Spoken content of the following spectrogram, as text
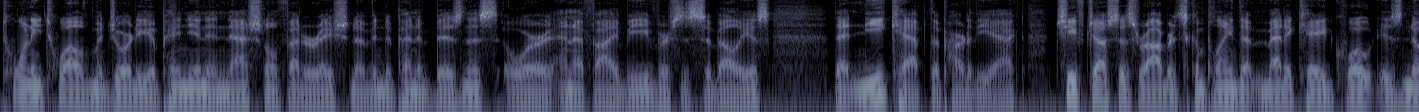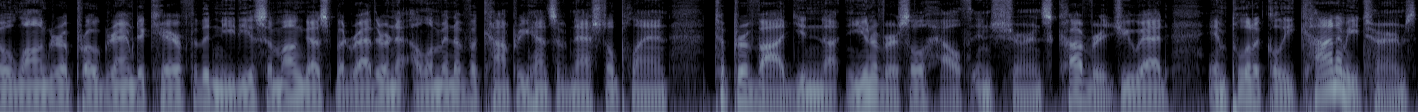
2012 majority opinion in National Federation of Independent Business, or NFIB, versus Sebelius, that kneecapped the part of the act, Chief Justice Roberts complained that Medicaid, quote, is no longer a program to care for the neediest among us, but rather an element of a comprehensive national plan to provide un- universal health insurance coverage. You add, in political economy terms,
